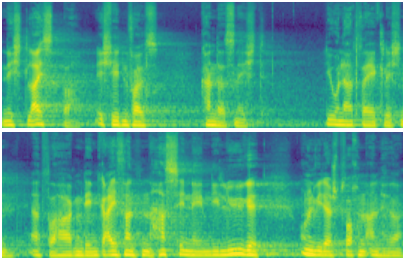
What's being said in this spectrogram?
nicht leistbar. Ich jedenfalls kann das nicht. Die Unerträglichen ertragen, den geifernden Hass hinnehmen, die Lüge unwidersprochen anhören.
